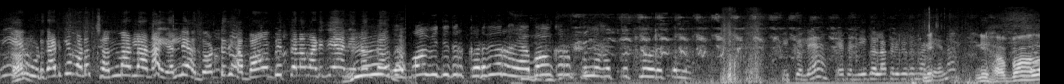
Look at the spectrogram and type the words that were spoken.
ನೀ ಏನ್ ಹುಡುಗಾಟಿಕೆ ಮಾಡೋದು ಚಂದ ಮಾಡ್ಲಾ? ನಾ ಎಲ್ಲಿ ದೊಡ್ಡದ ಹಬ್ಬ ಬಿತ್ತನ ಮಾಡಿದ್ಯಾ ನಿನ್ನಂತ ಹಬ್ಬ? ಬಿದ್ದಿದ್ರೆ ಕಡ್ದಿರ ಹಬ್ಬಂಕರ ಪುಣ್ಯ ಹತ್ತಿತ್ ನೋಡುತ್ತಲ್ಲ ಈಕಲೆ ಯಾಕೆ ಕಡಿಬೇಕು ನೀ ಹಬ್ಬ ಅಲ್ಲ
